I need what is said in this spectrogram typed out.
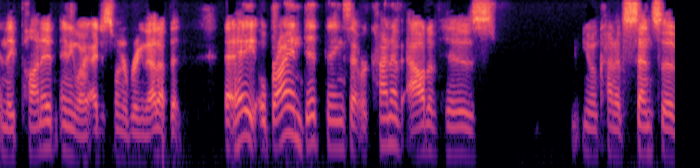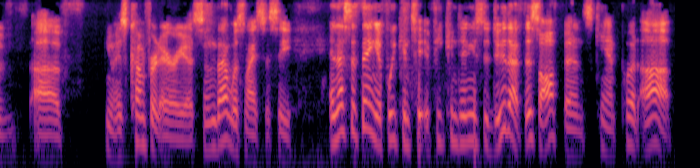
and they punted. Anyway, I just want to bring that up. That that hey, O'Brien did things that were kind of out of his, you know, kind of sense of of you know his comfort areas, and that was nice to see. And that's the thing. If we conti- if he continues to do that, this offense can put up.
